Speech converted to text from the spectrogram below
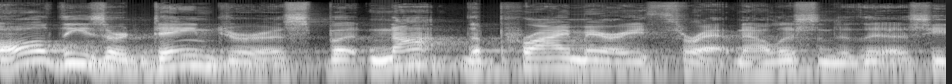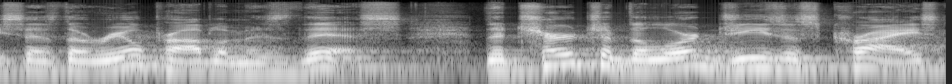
All these are dangerous, but not the primary threat. Now, listen to this. He says the real problem is this the church of the Lord Jesus Christ,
